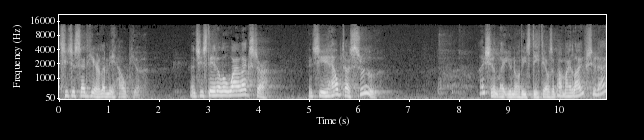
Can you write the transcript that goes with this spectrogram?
The teacher said, Here, let me help you. And she stayed a little while extra. And she helped us through. I shouldn't let you know these details about my life, should I?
